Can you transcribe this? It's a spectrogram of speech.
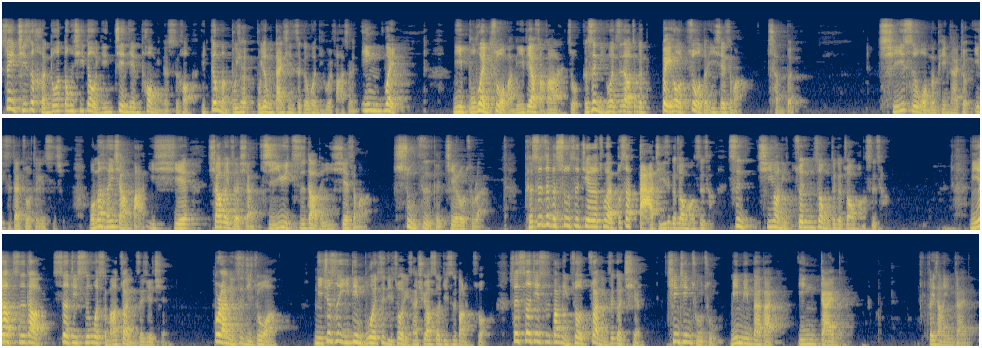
所以其实很多东西都已经渐渐透明的时候，你根本不用不用担心这个问题会发生，因为你不会做嘛，你一定要找他来做。可是你会知道这个背后做的一些什么成本。其实我们平台就一直在做这个事情。我们很想把一些消费者想急于知道的一些什么数字给揭露出来。可是这个数字揭露出来，不是要打击这个装潢市场，是希望你尊重这个装潢市场。你要知道设计师为什么要赚你这些钱，不然你自己做啊。你就是一定不会自己做，你才需要设计师帮你做。所以设计师帮你做，赚你这个钱，清清楚楚、明明白白，应该的。非常应该的，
